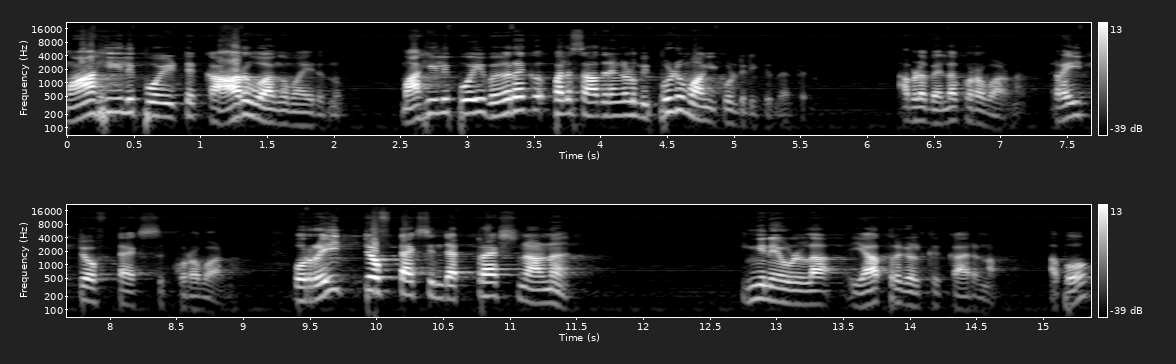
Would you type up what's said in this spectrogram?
മാഹിയിൽ പോയിട്ട് കാറ് വാങ്ങുമായിരുന്നു. മാഹിയിൽ പോയി വേറെ പല സാധനങ്ങളും ഇപ്പോഴും വാങ്ങിക്കൊണ്ടിരിക്കുന്നുണ്ട്. അവിടെ വില കുറവാണ്. റേറ്റ് ഓഫ് ടാക്സ് കുറവാണ്. അപ്പോൾ റേറ്റ് ഓഫ് ടാക്സിന്റെ അട്രാക്ഷനാണ് ഇങ്ങനെയുള്ള യാത്രകൾക്ക് കാരണം. അപ്പോൾ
